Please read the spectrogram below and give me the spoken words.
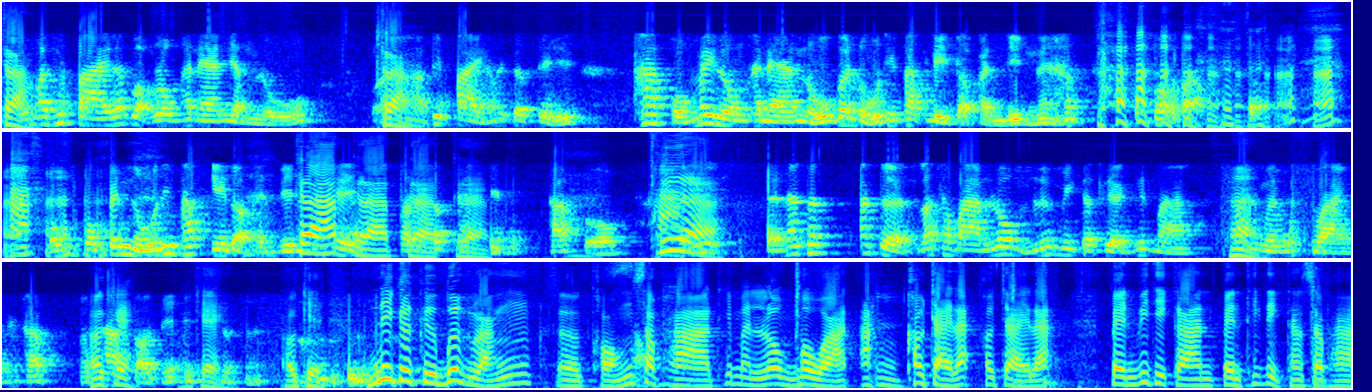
ครับผมอภิปรายแล้วบอกลงคะแนนอย่างหนูครับอภิปรายของอาจารย์ศรีถ้าผมไม่ลงคะแนนหนูก็หนูที่พักดีต่อแผ่นดินนะครับผมผมเป็นหนูที่พักดีต่อแผ่นดินครับไม่ใช่ครับครับต่อแผ่นดินครับผมเพื่อ แต่ถ้าถ้าเกิดรัฐบาลล่มหรือมีกระเทือนขึ้นมาฮะบ้านเมืองวุ่นวายไหมครับโอเคตอนนี้โอเคโอเค นี่ก็คือเบื้องหลังเอ่อของสภาที่มันล่มเมื่อวานอะอืมเข้าใจแล้วเข้าใจแล้วเป็นวิธีการเป็นเทคนิคทางสภา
